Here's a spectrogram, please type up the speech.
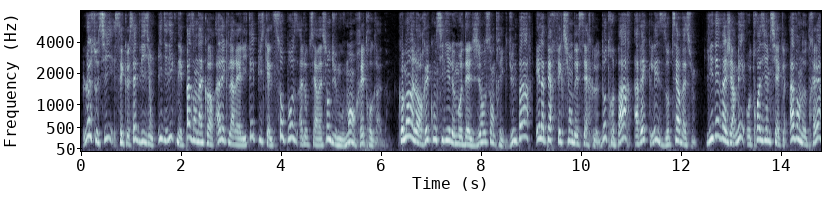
Le souci, c'est que cette vision idyllique n'est pas en accord avec la réalité puisqu'elle s'oppose à l'observation du mouvement rétrograde. Comment alors réconcilier le modèle géocentrique d'une part et la perfection des cercles d'autre part avec les observations? L'idée va germer au 3 siècle avant notre ère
